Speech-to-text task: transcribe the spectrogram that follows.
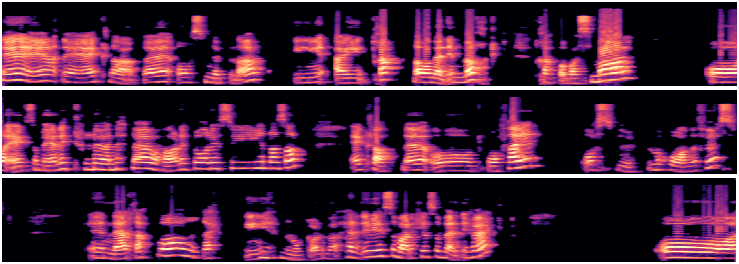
det er at jeg klarer å snuble i ei trapp. Det var veldig mørkt, trappa var smal, og jeg som er litt klønete og har litt dårlig syn og sånn, jeg klarte å trå feil og snupe med hodet først. Eh, ned trappa, rett i murgulvet. Heldigvis var det ikke så veldig høyt. Og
